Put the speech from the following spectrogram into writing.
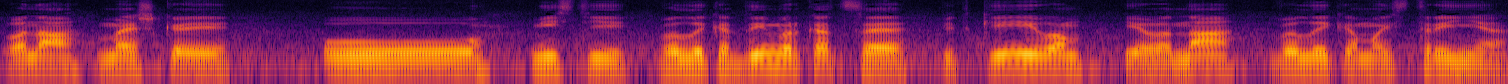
Вона мешкає у місті Велика Димирка, це під Києвом, і вона велика майстриня.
